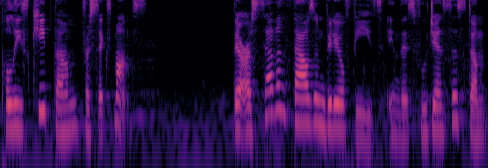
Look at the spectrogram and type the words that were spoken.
Police keep them for six months. There are 7,000 video feeds in this Fujian system,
